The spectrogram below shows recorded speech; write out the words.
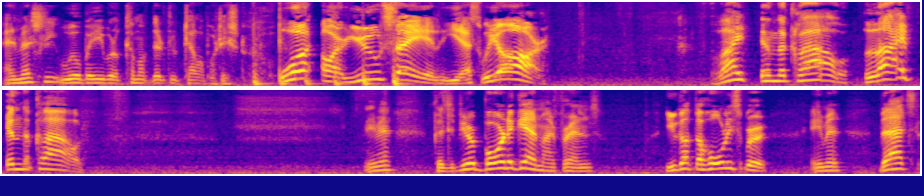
And eventually we'll be able to come up there through teleportation. What are you saying? Yes, we are. Life in the cloud. Life in the cloud. Amen. Because if you're born again, my friends, you got the Holy Spirit. Amen. That's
